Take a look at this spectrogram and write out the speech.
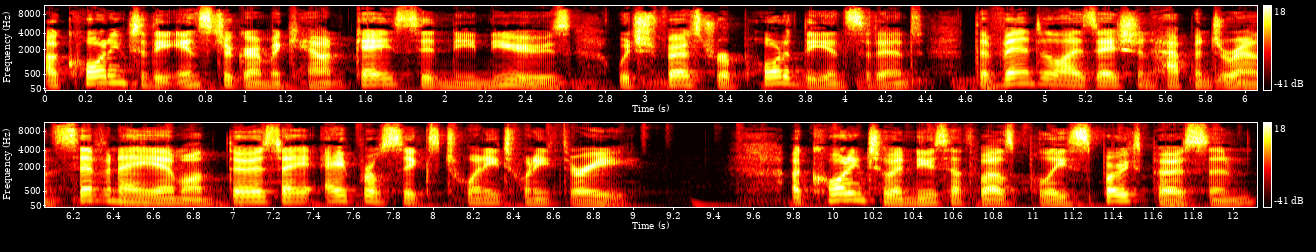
According to the Instagram account Gay Sydney News, which first reported the incident, the vandalisation happened around 7am on Thursday, April 6, 2023. According to a New South Wales police spokesperson,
